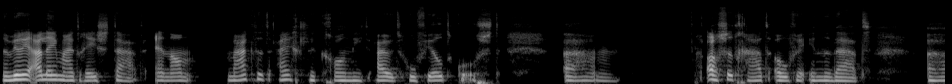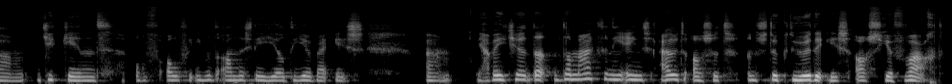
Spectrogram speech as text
Dan wil je alleen maar het resultaat. En dan maakt het eigenlijk gewoon niet uit hoeveel het kost. Um, als het gaat over inderdaad um, je kind of over iemand anders die heel dierbaar is. Ja, weet je, dat, dat maakt het niet eens uit als het een stuk duurder is als je verwacht.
